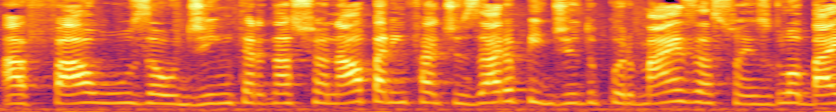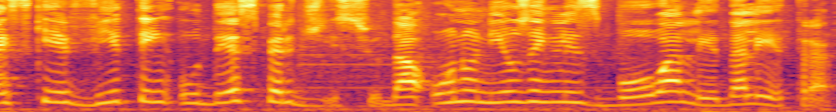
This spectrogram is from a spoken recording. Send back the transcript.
A FAO usa o Dia Internacional para enfatizar o pedido por mais ações globais que evitem o desperdício. Da ONU News em Lisboa, lê da letra.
